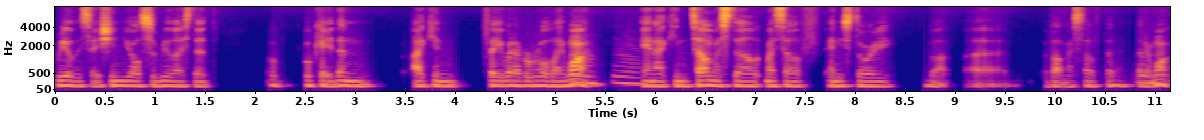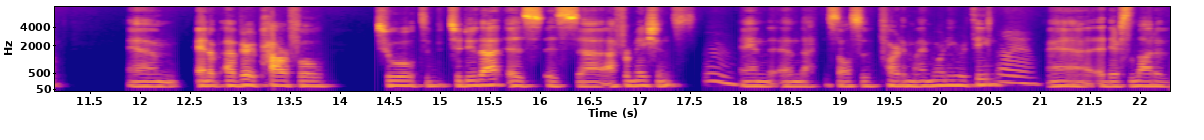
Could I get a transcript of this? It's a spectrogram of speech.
realization, you also realize that, okay, then I can play whatever role I want Mm, yeah. and I can tell myself myself any story about uh, about myself that, that I Mm. want. Um, and a, a very powerful tool to to do that is is uh, affirmations, Mm. and and that is also part of my morning routine. Oh yeah. Uh, there's a lot of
